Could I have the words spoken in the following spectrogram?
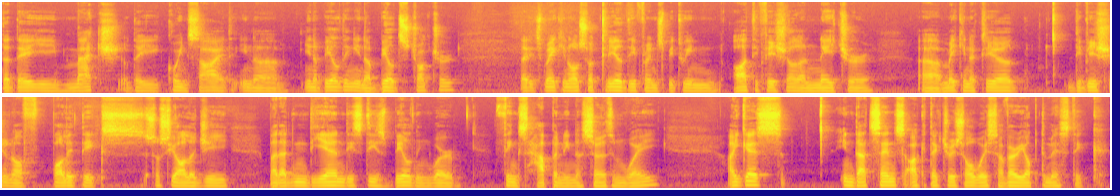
that they match, they coincide in a in a building, in a built structure, that it's making also a clear difference between artificial and nature, uh, making a clear division of politics, sociology, but that in the end is this building where things happen in a certain way. I guess in that sense, architecture is always a very optimistic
